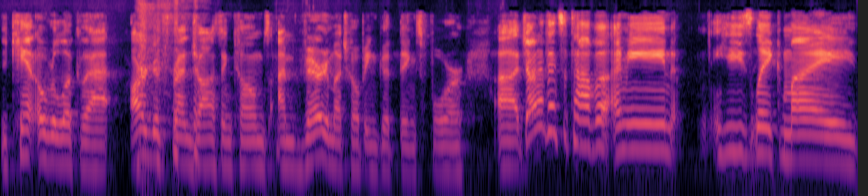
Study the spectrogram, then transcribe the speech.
You can't overlook that. Our good friend Jonathan Combs, I'm very much hoping good things for. Uh, Jonathan Satava, I mean, he's like my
